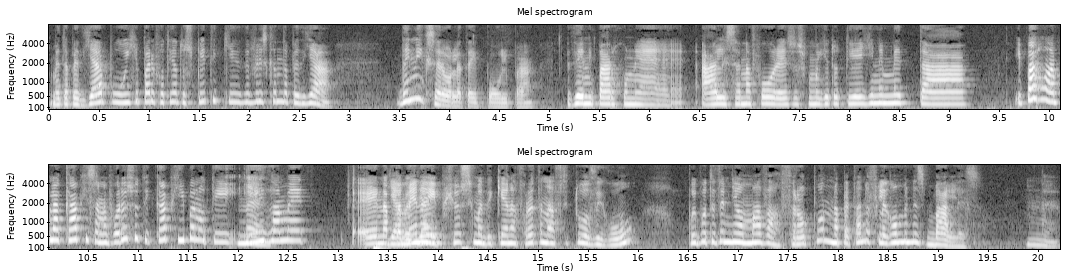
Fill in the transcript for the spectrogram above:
Με τα παιδιά που είχε πάρει φωτιά το σπίτι και δεν βρίσκαν τα παιδιά. Δεν ήξερα όλα τα υπόλοιπα. Δεν υπάρχουν ε, άλλες αναφορές, ας πούμε, για το τι έγινε μετά. Υπάρχουν απλά κάποιες αναφορές ότι κάποιοι είπαν ότι Ναι. είδαμε ένα από Για τα μένα παιδιά... η πιο σημαντική αναφορά ήταν αυτή του οδηγού που είπε ότι ήταν μια ομάδα ανθρώπων να πετάνε φλεγόμενες μπάλες. Ναι.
